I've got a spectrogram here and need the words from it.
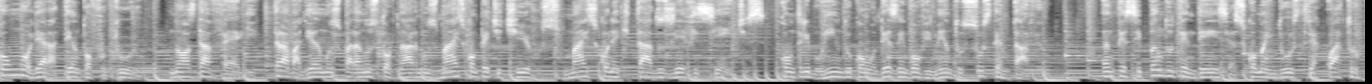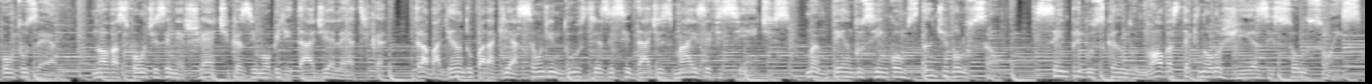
Com um olhar atento ao futuro, nós da VEG trabalhamos para nos tornarmos mais competitivos, mais conectados e eficientes, contribuindo com o desenvolvimento sustentável antecipando tendências como a indústria 4.0, novas fontes energéticas e mobilidade elétrica, trabalhando para a criação de indústrias e cidades mais eficientes, mantendo-se em constante evolução, sempre buscando novas tecnologias e soluções.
